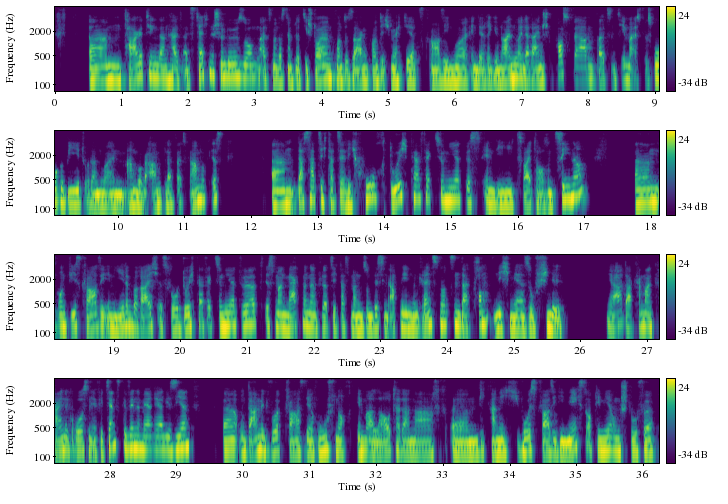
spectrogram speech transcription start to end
ähm, Targeting dann halt als technische Lösung, als man das dann plötzlich steuern konnte, sagen konnte, ich möchte jetzt quasi nur in der regionalen, nur in der Rheinischen Post werben, weil es ein Thema ist fürs Ruhrgebiet oder nur im Hamburger Abendblatt, weil es für Hamburg ist. Ähm, das hat sich tatsächlich hoch durchperfektioniert bis in die 2010er. Ähm, und wie es quasi in jedem Bereich ist, wo durchperfektioniert wird, ist man, merkt man dann plötzlich, dass man so ein bisschen abnehmenden Grenznutzen, da kommt nicht mehr so viel. Ja, da kann man keine großen Effizienzgewinne mehr realisieren. Äh, und damit wurde quasi der Ruf noch immer lauter danach, ähm, wie kann ich, wo ist quasi die nächste Optimierungsstufe?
